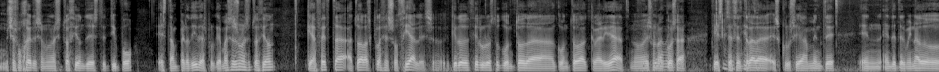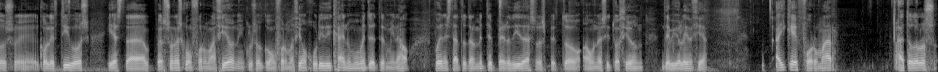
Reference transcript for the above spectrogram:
muchas mujeres en una situación de este tipo están perdidas, porque además es una situación que afecta a todas las clases sociales. Quiero decirlo esto con toda, con toda claridad, no es una cosa que esté centrada exclusivamente en, determinados eh, colectivos y hasta personas con formación, incluso con formación jurídica en un momento determinado, pueden estar totalmente perdidas respecto a una situación de violencia. Hay que formar a todos los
